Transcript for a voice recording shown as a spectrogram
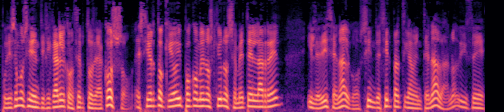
pudiésemos identificar el concepto de acoso. Es cierto que hoy poco menos que uno se mete en la red y le dicen algo, sin decir prácticamente nada, ¿no? Dice,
